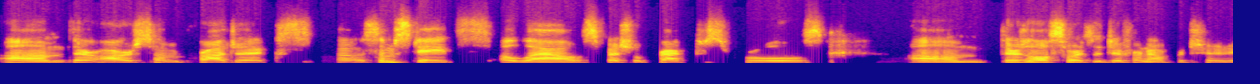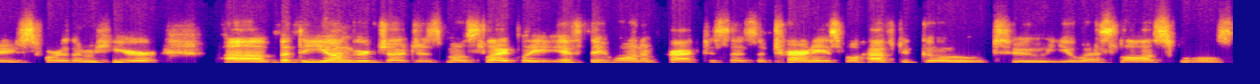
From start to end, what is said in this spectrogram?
Um, there are some projects, uh, some states allow special practice rules um, there's all sorts of different opportunities for them here. Uh, but the younger judges, most likely, if they want to practice as attorneys, will have to go to US law schools.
